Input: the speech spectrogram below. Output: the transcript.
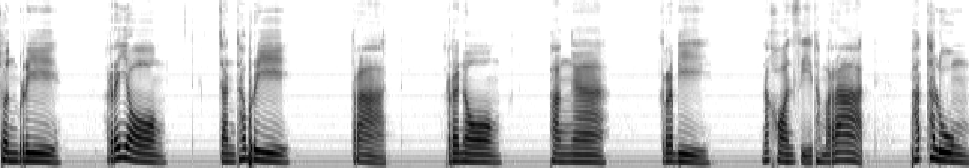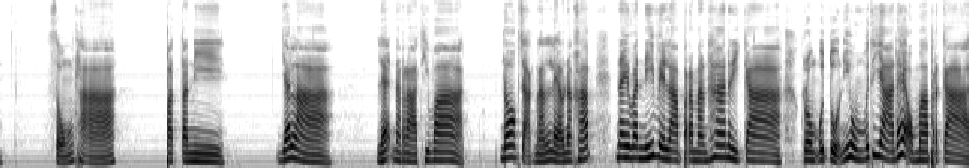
ชนบุรี ระยอง จันทบุรี ตราด ระนอง พังงา กระบี่ นครศรีธรรมราช พัทลุง สงขลา ปัตตานี ยะลา และนราธิวาส นอกจากนั้นแล้วนะครับ ในวันนี้เวลาประมาณ 5นาฬิกากรมอุตุนิยมวิทยาได้ออกมาประกาศ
